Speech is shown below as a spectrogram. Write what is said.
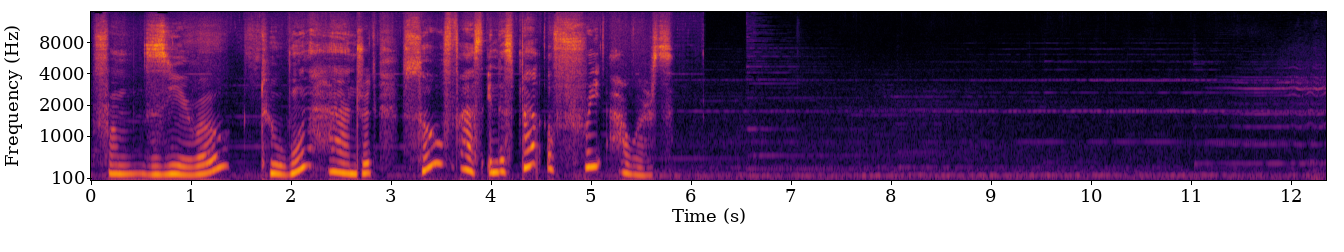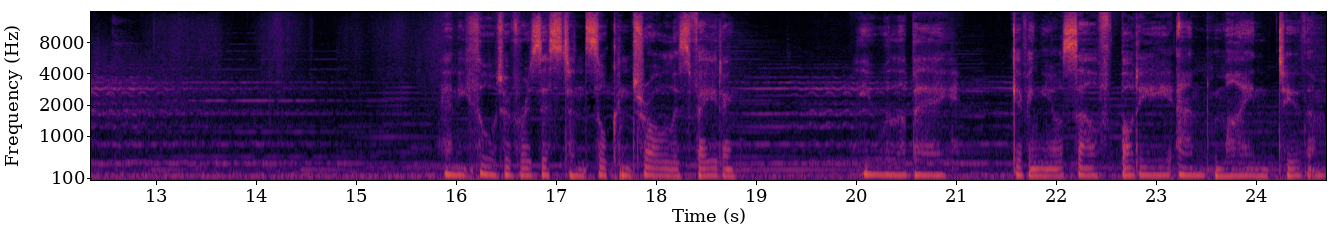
from zero to 100 so fast in the span of three hours? Any thought of resistance or control is fading. You will obey, giving yourself body and mind to them.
